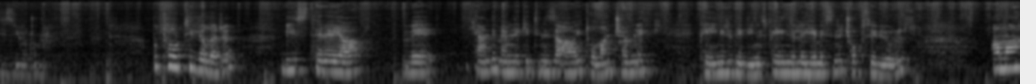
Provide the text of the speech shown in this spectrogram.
diziyorum. Bu tortillaları biz tereyağı ve kendi memleketimize ait olan çömlek peyniri dediğimiz peynirle yemesini çok seviyoruz. Ama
